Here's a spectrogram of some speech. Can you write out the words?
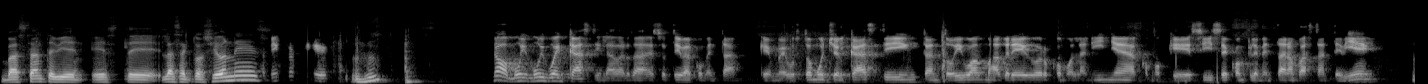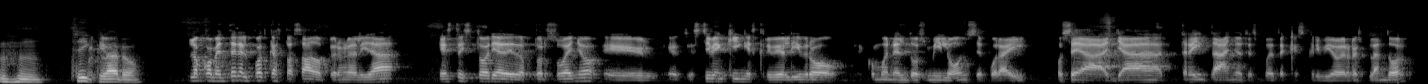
Bastante bien. Este, las actuaciones... Creo que... No, muy, muy buen casting, la verdad, eso te iba a comentar, que me gustó mucho el casting, tanto Iwan McGregor como la niña, como que sí se complementaron bastante bien. Sí, claro. Lo comenté en el podcast pasado, pero en realidad esta historia de Doctor Sueño, Stephen King escribió el libro como en el 2011, por ahí, o sea, ya 30 años después de que escribió El Resplandor.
